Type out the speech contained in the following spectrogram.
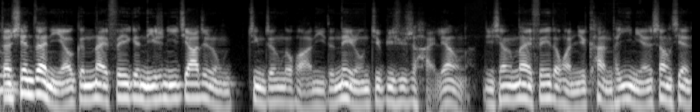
但现在你要跟奈飞、跟迪士尼家这种竞争的话，你的内容就必须是海量了。你像奈飞的话，你就看它一年上线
